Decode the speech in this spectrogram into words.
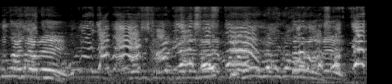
আমাদের বউ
